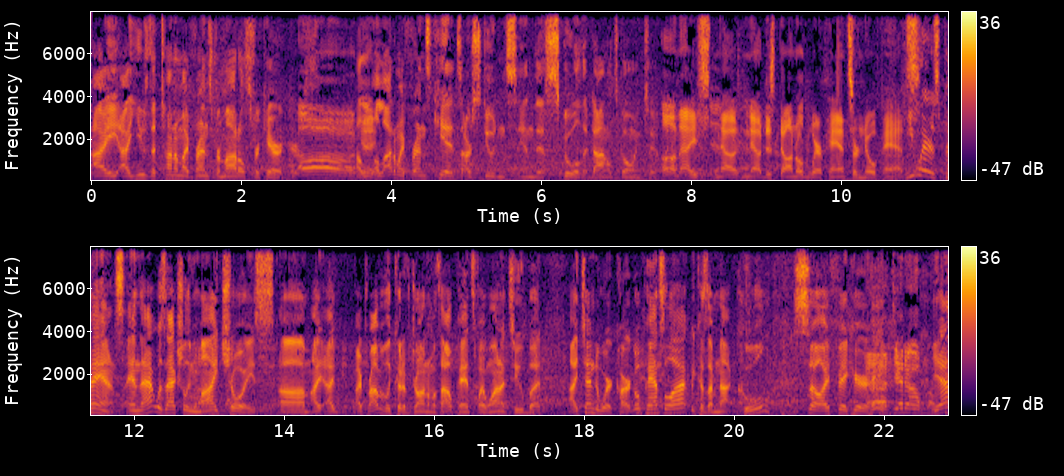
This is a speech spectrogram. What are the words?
I, I used a ton of my friends for models for characters. Oh, okay. A, a lot of my friends' kids are students in this school that Donald's going to. Oh, nice. Now, now, does Donald wear pants or no pants? He wears pants, and that was actually my choice. Um, I, I, I probably could have drawn him without pants if I wanted to, but I tend to wear cargo pants a lot because I'm not cool. So I figure, Uh, hey, ditto. yeah,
